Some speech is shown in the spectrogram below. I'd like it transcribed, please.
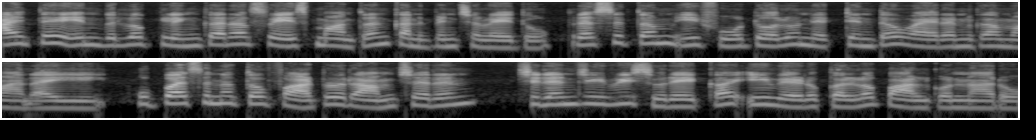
అయితే ఇందులో క్లింకర ఫేస్ మాత్రం కనిపించలేదు. ప్రస్తుతం ఈ ఫోటోలు నెట్టింటో వైరల్గా మారాయి. ఉపాసనతో పాటు రామ్ చరణ్ చిరంజీవి సురేఖ ఈ వేడుకల్లో పాల్గొన్నారు.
